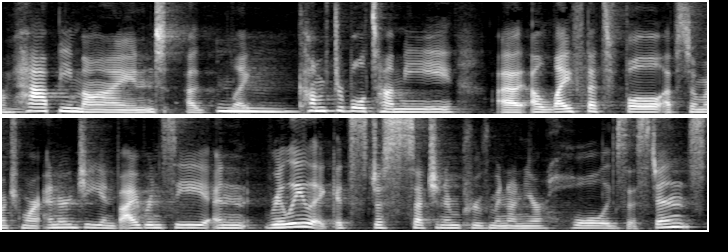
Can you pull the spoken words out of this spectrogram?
a mm. happy mind, a like mm. comfortable tummy, a, a life that's full of so much more energy and vibrancy, and really like it's just such an improvement on your whole existence.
